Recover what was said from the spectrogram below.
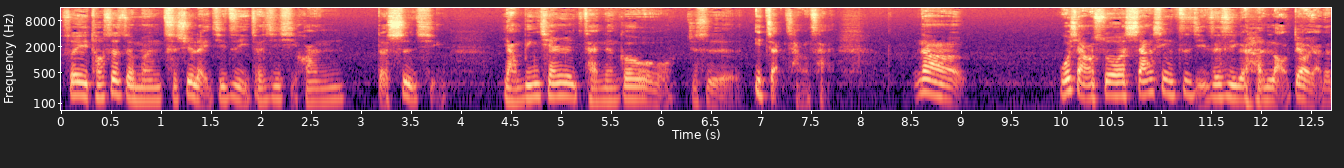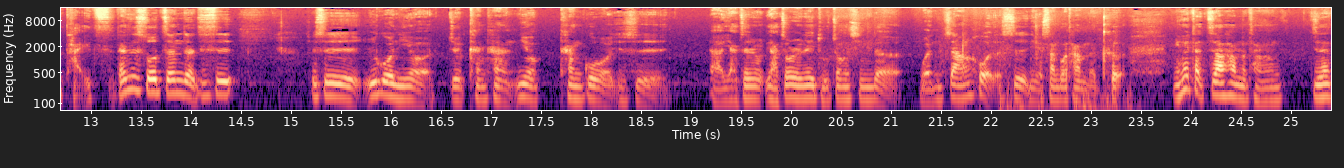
所以投射者们持续累积自己真心喜欢。的事情，养兵千日才能够就是一展长才。那我想说，相信自己，这是一个很老掉牙的台词。但是说真的，就是就是如果你有就看看，你有看过就是啊亚洲亚洲人类图中心的文章，或者是你有上过他们的课，你会知道他们常常就是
